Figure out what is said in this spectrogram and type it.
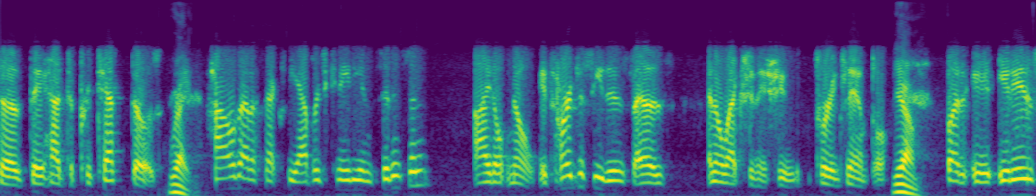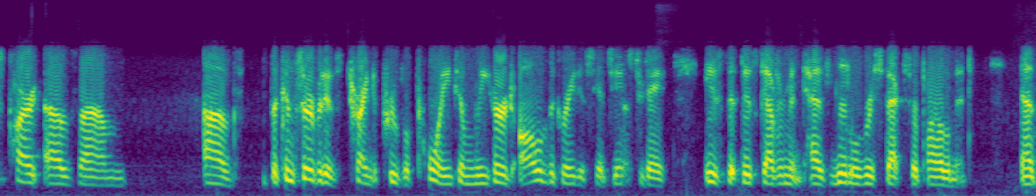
uh, they had to protect those. Right. How that affects the average Canadian citizen, I don't know. It's hard to see this as an election issue, for example. Yeah. But it, it is part of um, of the Conservatives trying to prove a point, and we heard all of the greatest hits yesterday, is that this government has little respect for Parliament. Now,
